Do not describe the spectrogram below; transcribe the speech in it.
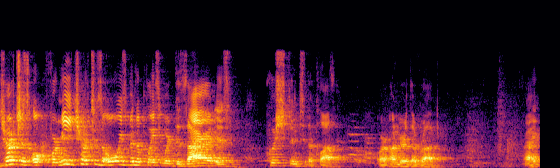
Church is, for me, church has always been the place where desire is pushed into the closet or under the rug. Right?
